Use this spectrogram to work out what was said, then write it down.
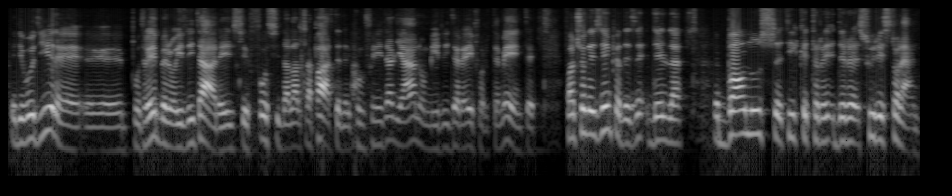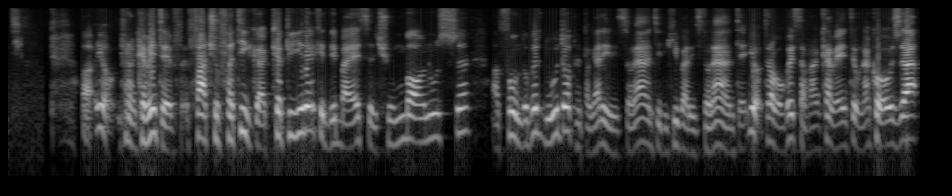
e devo dire eh, potrebbero irritare, se fossi dall'altra parte del confine italiano mi irriterei fortemente. Faccio l'esempio del bonus ticket re, del, sui ristoranti. Io francamente faccio fatica a capire che debba esserci un bonus a fondo perduto per pagare i ristoranti, di chi va al ristorante. Io trovo questa francamente una cosa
